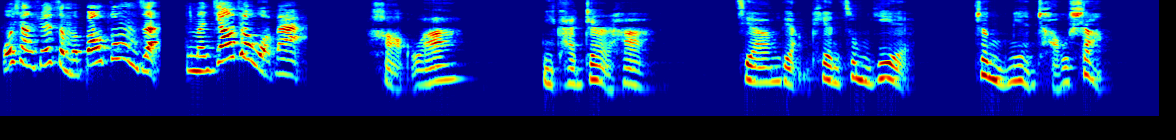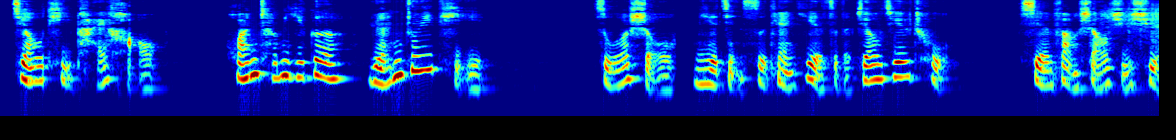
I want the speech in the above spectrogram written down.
我想学怎么包粽子，你们教教我吧。好啊，你看这儿哈，将两片粽叶正面朝上交替排好，环成一个圆锥体。左手捏紧四片叶子的交接处。先放少许雪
